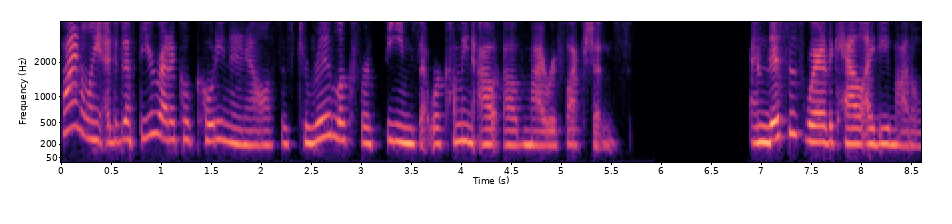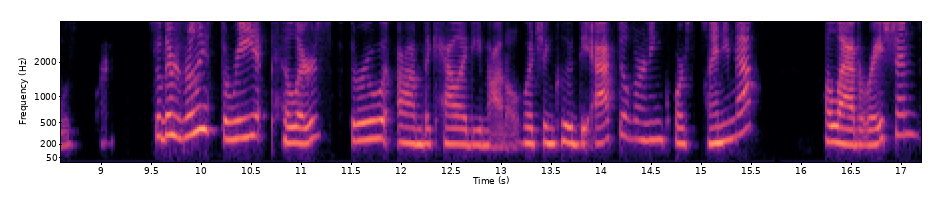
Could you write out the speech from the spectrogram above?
finally, I did a theoretical coding analysis to really look for themes that were coming out of my reflections. And this is where the CAL-ID model was so there's really three pillars through um, the CAL-ID model, which include the active learning course planning map, collaboration,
